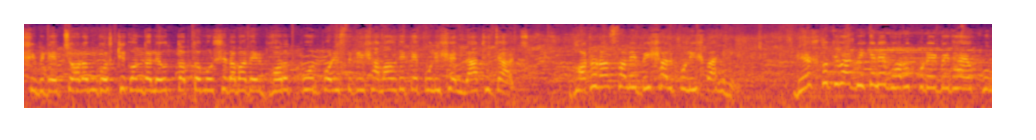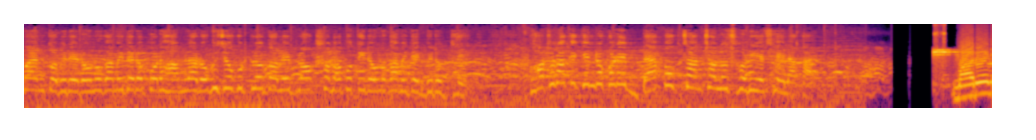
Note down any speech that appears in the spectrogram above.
শিবিরের চরম গোষ্ঠীকন্দলে উত্তপ্ত মুর্শিদাবাদের ভরতপুর পরিস্থিতি সামাল দিতে পুলিশের লাঠিচার্জ। ঘটনাস্থলে বিশাল পুলিশ বাহিনী। বৃহস্পতিবার বিকেলে ভরতপুরের বিধায়ক হুমায়ুন কবিরের অনুগামীদের ওপর হামলার অভিযোগ উঠল দলের ব্লক সভাপতির অনুগামীদের বিরুদ্ধে। ঘটনাকে কেন্দ্র করে ব্যাপক চাঞ্চল্য ছড়িয়েছে এলাকায়। মারের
